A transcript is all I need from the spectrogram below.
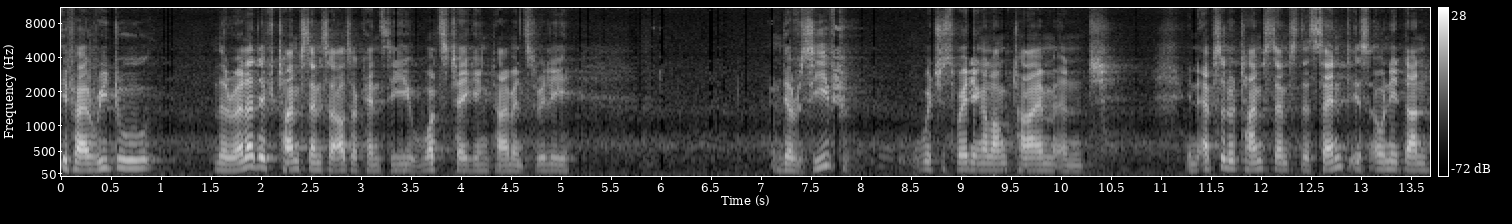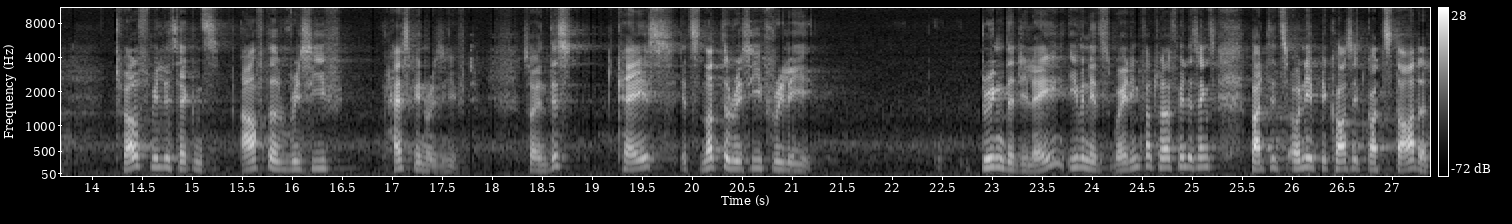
if I redo the relative timestamps, I also can see what's taking time. It's really the receive, which is waiting a long time, and in absolute timestamps, the send is only done 12 milliseconds after receive has been received. So in this case, it's not the receive really doing the delay, even it's waiting for 12 milliseconds, but it's only because it got started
